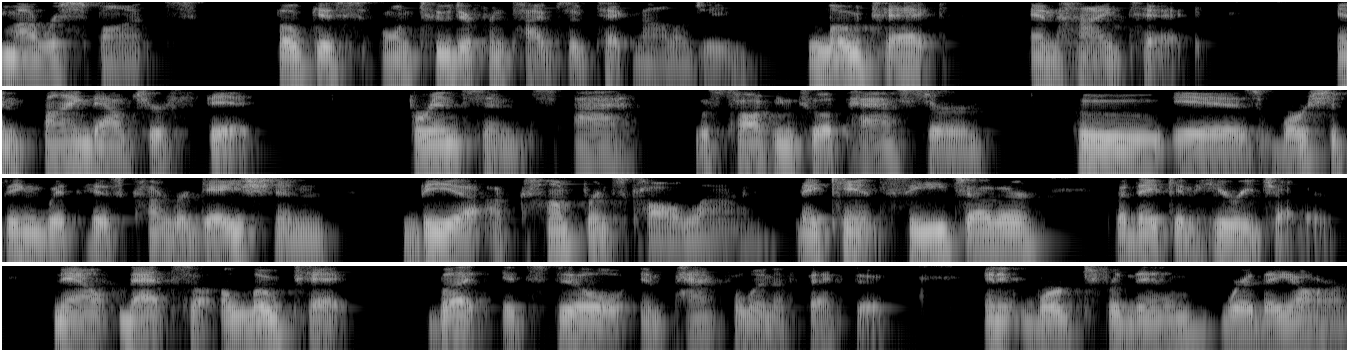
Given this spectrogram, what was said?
my response focus on two different types of technology low tech and high tech, and find out your fit. For instance, I was talking to a pastor who is worshiping with his congregation via a conference call line. They can't see each other, but they can hear each other. Now, that's a low tech, but it's still impactful and effective and it worked for them where they are.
